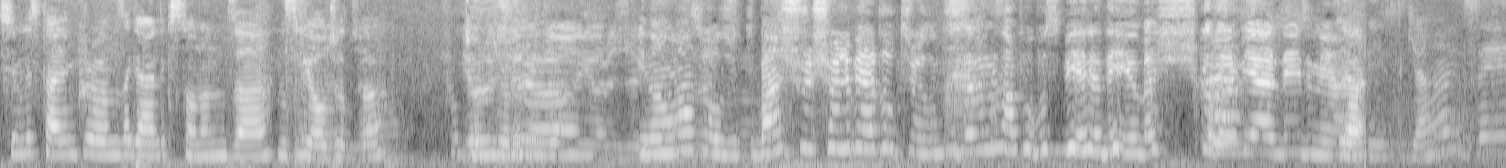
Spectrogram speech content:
Şimdi styling provamıza geldik sonunda. Nasıl bir yolculuktu? Çok yorucu. İnanılmaz yolculuktu. Ben şu şöyle bir yerde oturuyordum. Kızlarımızdan poposu bir yere değil. Ben şu kadar bir yerdeydim ya. Ya. Biz geldik.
